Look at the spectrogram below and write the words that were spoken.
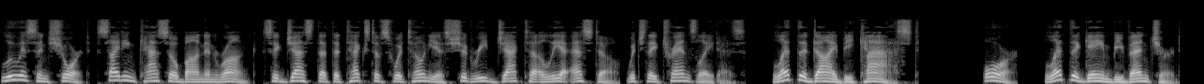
Lewis and Short, citing Casaubon and Runk, suggest that the text of Suetonius should read Jacta alea esto, which they translate as, "'Let the die be cast' or "'Let the game be ventured'".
